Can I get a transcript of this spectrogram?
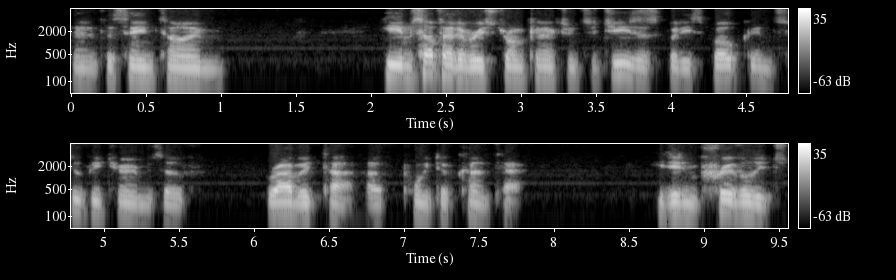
And at the same time, he himself had a very strong connection to Jesus, but he spoke in Sufi terms of rabita, of point of contact. He didn't privilege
